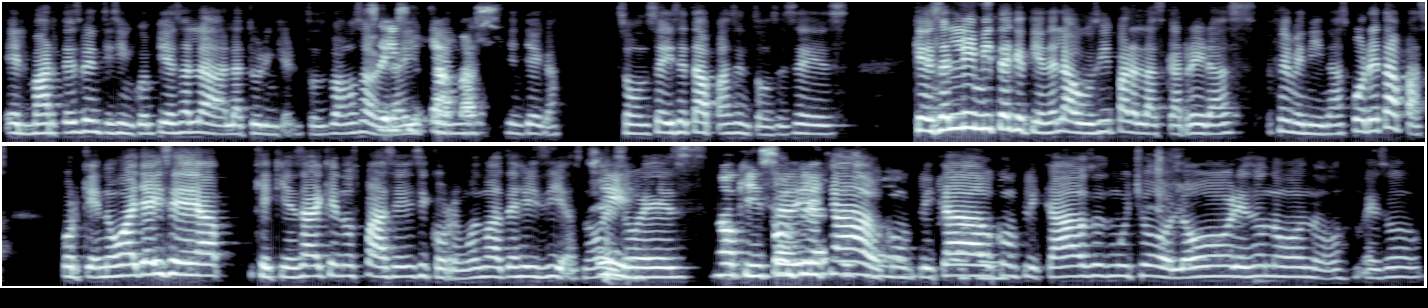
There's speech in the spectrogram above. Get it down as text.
el martes 25 empieza la, la Turinger, entonces vamos a ver ahí quién, quién llega. Son seis etapas, entonces es que es el límite que tiene la UCI para las carreras femeninas por etapas, porque no vaya y sea que quién sabe qué nos pase si corremos más de seis días, ¿no? Eso es no, 15 complicado, complicado, complicado, eso es mucho dolor, eso no, no, eso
